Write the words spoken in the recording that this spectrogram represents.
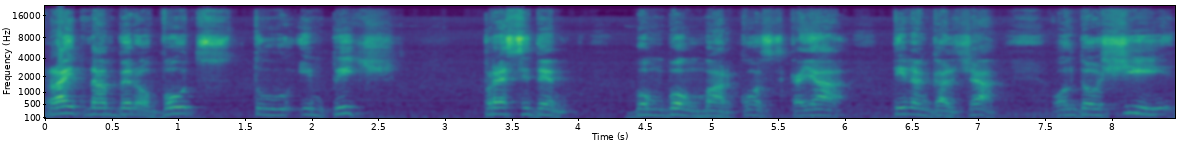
right number of votes to impeach President Bongbong Marcos. Kaya tinanggal siya. Although she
